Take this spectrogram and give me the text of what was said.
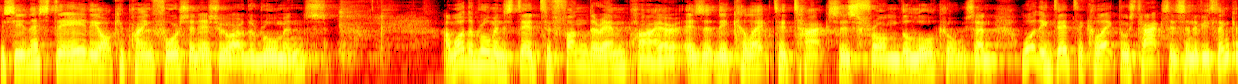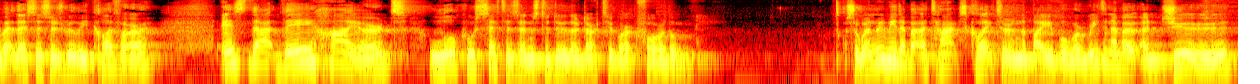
You see, in this day, the occupying force in Israel are the Romans. And what the Romans did to fund their empire is that they collected taxes from the locals. And what they did to collect those taxes, and if you think about this, this is really clever, is that they hired local citizens to do their dirty work for them. So when we read about a tax collector in the Bible, we're reading about a Jew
